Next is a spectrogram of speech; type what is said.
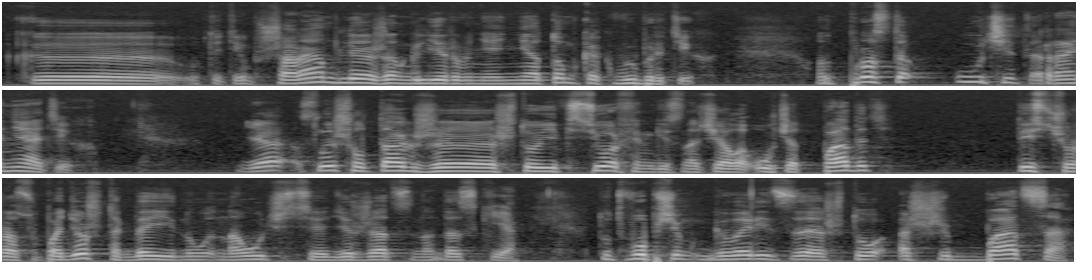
к э, вот этим шарам для жонглирования, не о том, как выбрать их. Он просто учит ронять их. Я слышал также, что и в серфинге сначала учат падать. Тысячу раз упадешь, тогда и ну, научишься держаться на доске. Тут, в общем, говорится, что ошибаться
